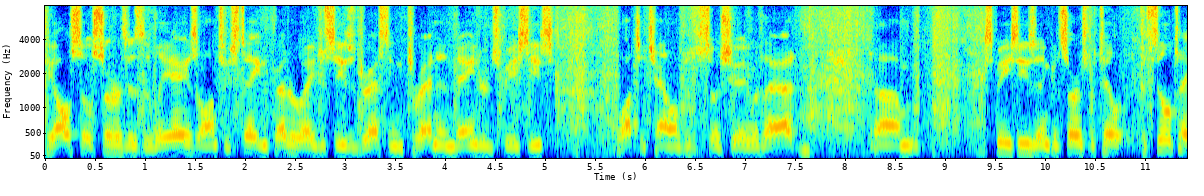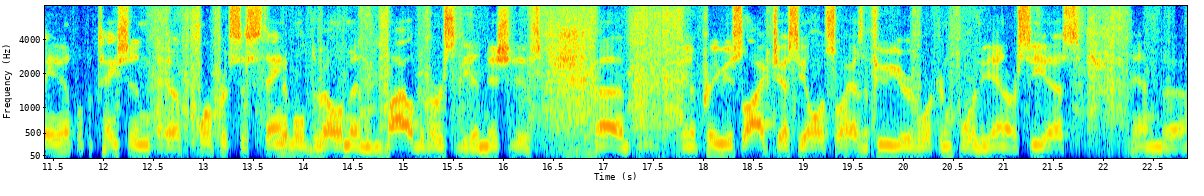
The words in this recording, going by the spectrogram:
He also serves as the liaison to state and federal agencies addressing threatened and endangered species. Lots of challenges associated with that. Um, species and concerns facil- facilitating implementation of corporate sustainable development and biodiversity initiatives. Uh, in a previous life, Jesse also has a few years working for the NRCS, and uh,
